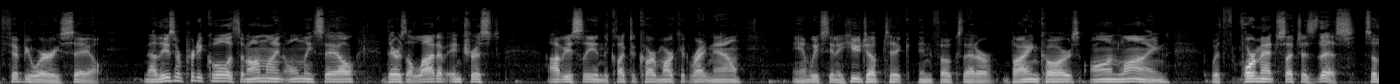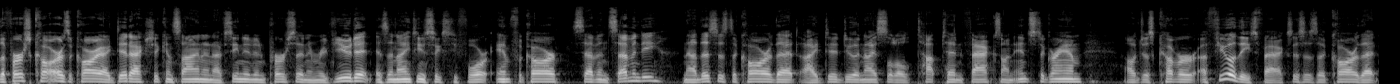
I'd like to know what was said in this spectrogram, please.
February sale. Now these are pretty cool. It's an online only sale. There's a lot of interest obviously in the collector car market right now, and we've seen a huge uptick in folks that are buying cars online with formats such as this. So the first car is a car I did actually consign and I've seen it in person and reviewed it. It's a 1964 Amphicar 770. Now this is the car that I did do a nice little top 10 facts on Instagram. I'll just cover a few of these facts. This is a car that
